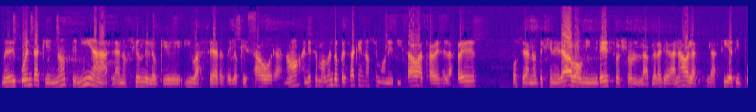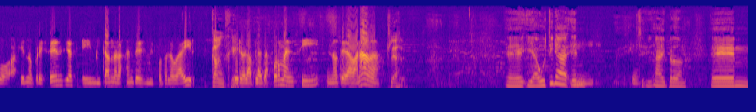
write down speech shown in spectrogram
me doy cuenta que no tenía la noción de lo que iba a ser, de lo que es ahora, ¿no? En ese momento pensaba que no se monetizaba a través de las redes, o sea, no te generaba un ingreso, yo la plata que ganaba la, hacía tipo haciendo presencias e invitando a la gente desde mi fotóloga a ir. Canje. Pero la plataforma en sí no te daba nada. Claro. Eh, y Agustina, en... ay, perdón. Em,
